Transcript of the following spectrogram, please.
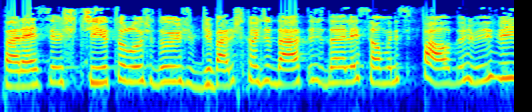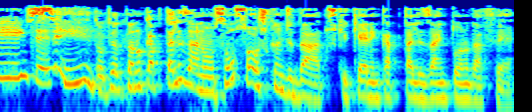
Parece os títulos dos, de vários candidatos da eleição municipal 2020. Sim, estão tentando capitalizar. Não são só os candidatos que querem capitalizar em torno da fé.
